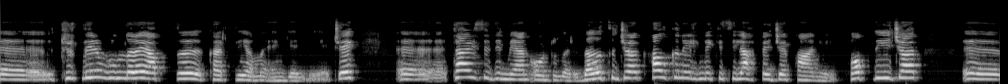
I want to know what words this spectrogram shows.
E, Türklerin Rumlara yaptığı katliamı engelleyecek. E, terhis edilmeyen orduları dağıtacak. Halkın elindeki silah ve cephaneyi toplayacak. E,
